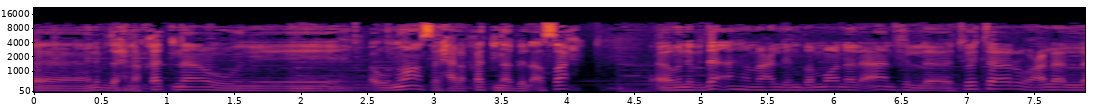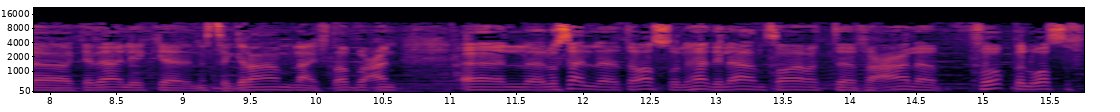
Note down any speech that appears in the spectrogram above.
آه نبدأ حلقتنا و... أو نواصل حلقتنا بالأصح. آه ونبدأها مع اللي انضمونا الآن في التويتر وعلى كذلك الإنستغرام لايف طبعا. آه الوسائل التواصل هذه الآن صارت فعالة فوق الوصف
